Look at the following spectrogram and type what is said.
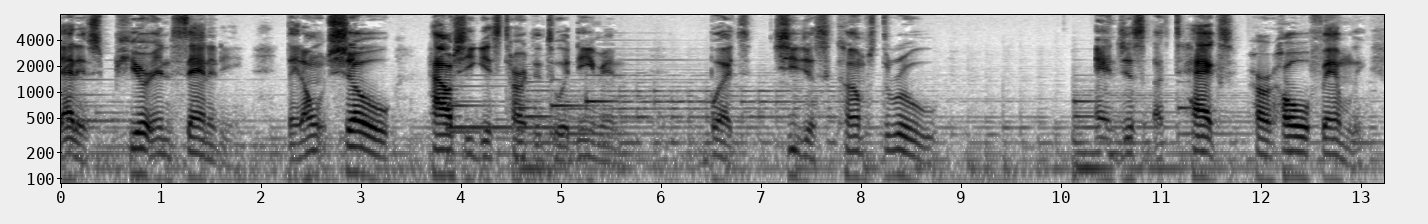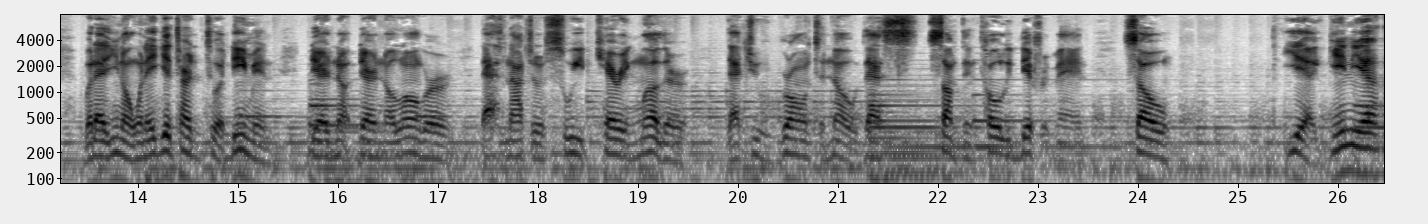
That is pure insanity. They don't show how she gets turned into a demon, but she just comes through and just attacks her whole family. But as you know, when they get turned into a demon, they're no they're no longer that's not your sweet caring mother that you've grown to know. That's something totally different, man. So yeah, Genya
